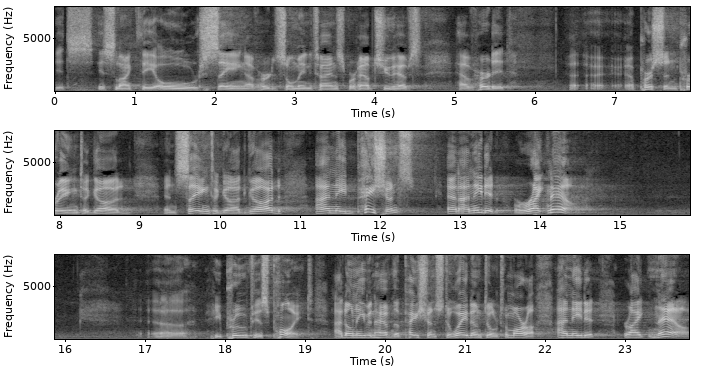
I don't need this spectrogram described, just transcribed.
It's, it's like the old saying I've heard so many times, perhaps you have, have heard it a, a person praying to God and saying to God, God, I need patience and I need it right now. Uh, he proved his point. I don't even have the patience to wait until tomorrow. I need it right now.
